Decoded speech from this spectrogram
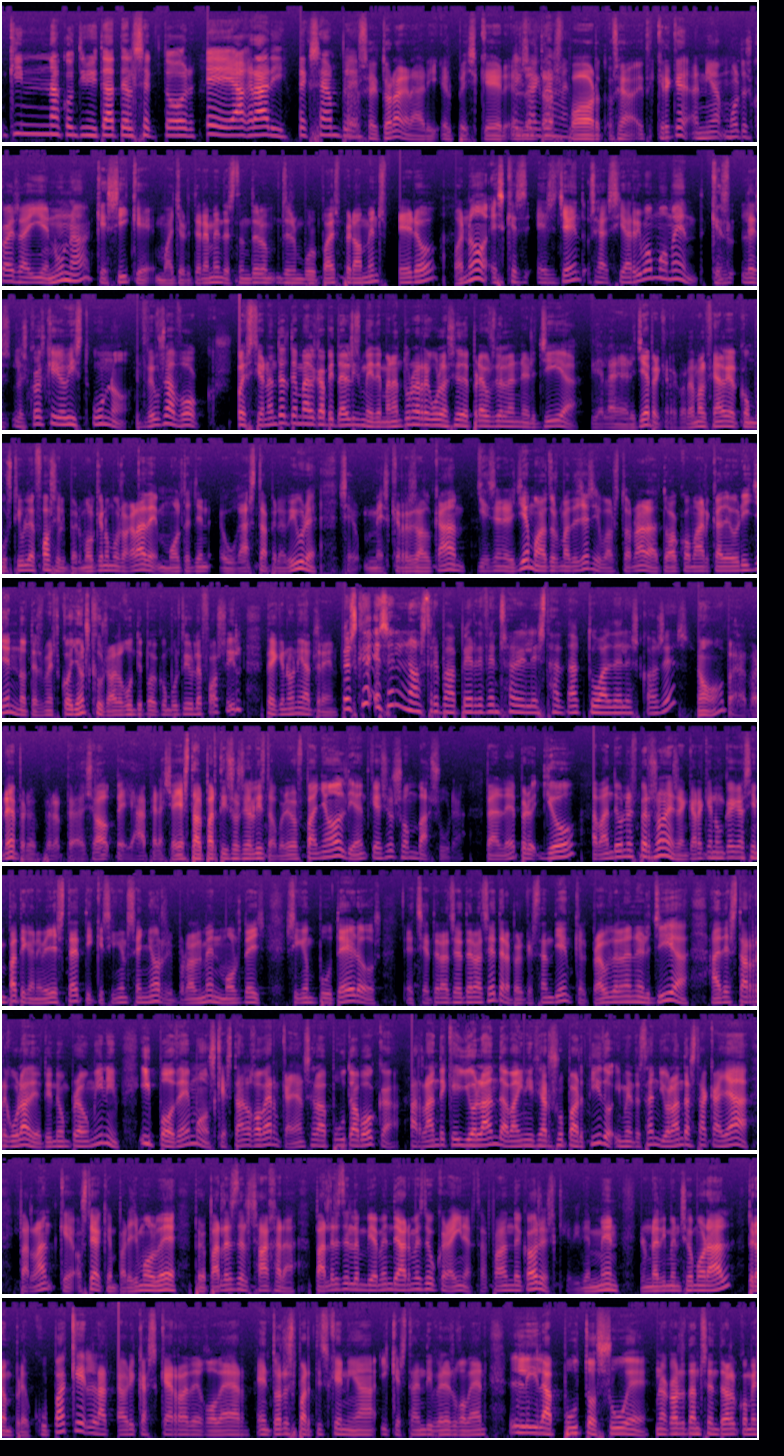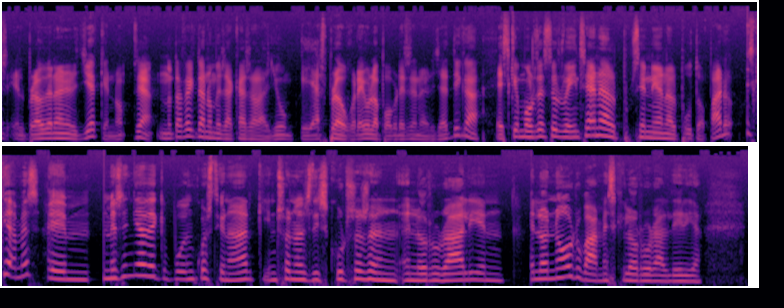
quina continuïtat té el sector eh, agrari, per exemple. El sector agrari, el pesquer, el Exactament. del transport... O sea, crec que n'hi ha moltes coses ahí en una que sí que majoritàriament estan desenvolupades per homes, però, bueno, és que és, és gent... O sea, si arriba un moment que les, les coses que jo he vist, uno, et veus a Vox qüestionant el tema del capitalisme i demanant una regulació de preus de l'energia, i l'energia, perquè recordem al final que el combustible fòssil, per molt que no ens agrade, molta gent ho gasta per a viure, o sigui, més que res al camp, i és energia, vosaltres mateixes, si vols tornar a la teva comarca d'origen, no tens més collons que usar algun tipus de combustible fòssil perquè no n'hi ha tren. Però és que és el nostre paper defensar l'estat actual de les coses? No, però, però, però, però, però això, per, ja, per això ja està el Partit Socialista Obrero Espanyol dient que això són basura. Vale? Però jo, davant d'unes persones, encara que no em caiga simpàtica a nivell estètic, que siguin senyors i probablement molts d'ells siguin puteros, etc etc etc, que estan dient que el preu de l'energia ha d'estar regulat i ha tindre un preu mínimo y Podemos, que está en el gobierno callándose la puta boca, parlant de que Yolanda va iniciar su partido y mentrestant Yolanda està callada, parlant que, hòstia, que em pareix molt bé, però parles del Sàhara, parles de l'enviament d'armes d'Ucraïna, estàs parlant de coses que, evidentment, tenen una dimensió moral, però em preocupa que la teòrica esquerra de govern, en tots els partits que n'hi ha i que estan en diferents governs, li la puto sue una cosa tan central com és el preu de l'energia, que no, o sea, no t'afecta només a casa la llum, que ja és prou greu la pobresa energètica, és que molts dels teus veïns se n'hi al puto paro. És que, a més, eh, més enllà de que puguem qüestionar quins són els discursos en, en lo rural i en, en lo no urbà més que lo rural, diria.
